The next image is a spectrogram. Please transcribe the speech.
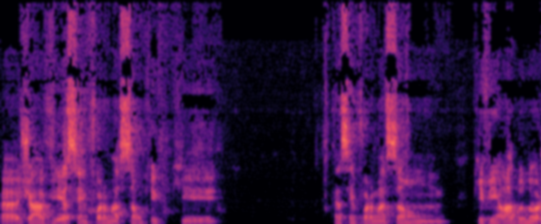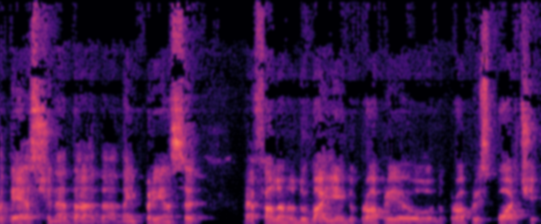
Uh, já havia essa informação que, que essa informação que vinha lá do Nordeste, né, da, da, da imprensa, falando do Bahia e do próprio, do próprio esporte,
